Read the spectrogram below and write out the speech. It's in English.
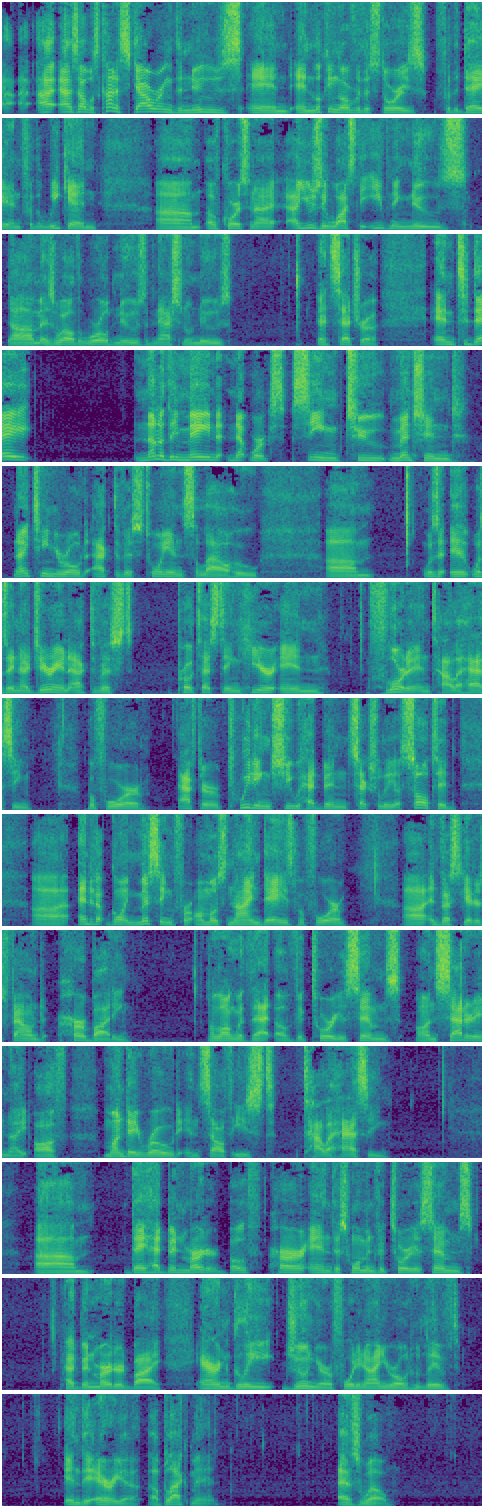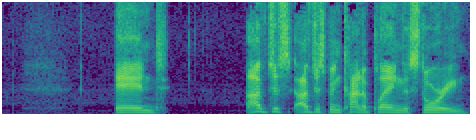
I, as I was kind of scouring the news and and looking over the stories for the day and for the weekend, um, of course, and I, I usually watch the evening news um, as well, the world news, the national news, etc. And today, none of the main networks seem to mention 19 year old activist Toyin Salau, who um, was a, was a Nigerian activist protesting here in Florida in Tallahassee before after tweeting she had been sexually assaulted uh, ended up going missing for almost nine days before uh, investigators found her body along with that of victoria sims on saturday night off monday road in southeast tallahassee. Um, they had been murdered. Both her and this woman victoria sims had been murdered by aaron glee jr a 49 year old who lived in the area, a black man as well. And I've just I've just been kind of playing the story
